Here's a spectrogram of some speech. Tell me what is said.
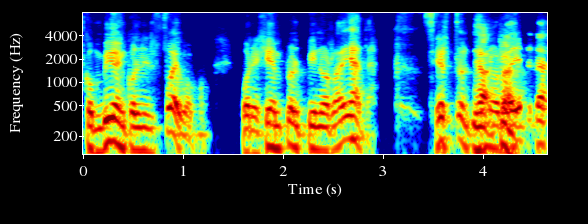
conviven con el fuego. Por ejemplo, el pino radiata, ¿cierto? El pino radiata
